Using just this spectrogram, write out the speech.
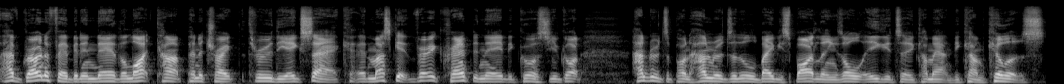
have grown a fair bit in there, the light can't penetrate through the egg sac. It must get very cramped in there because you've got hundreds upon hundreds of little baby spiderlings all eager to come out and become killers.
